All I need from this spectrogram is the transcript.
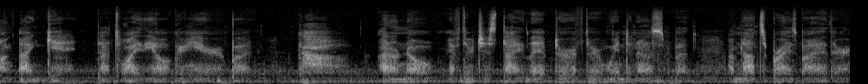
wrong, I get it. That's why the elk are here, but God, I don't know if they're just tight lipped or if they're winding us, but I'm not surprised by either.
